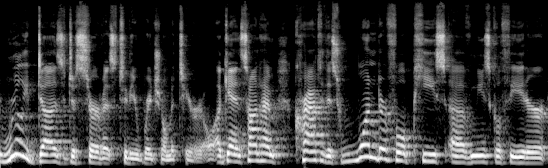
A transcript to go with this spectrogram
really does disservice to the original material. Again, Sondheim crafted this wonderful piece of musical theater,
